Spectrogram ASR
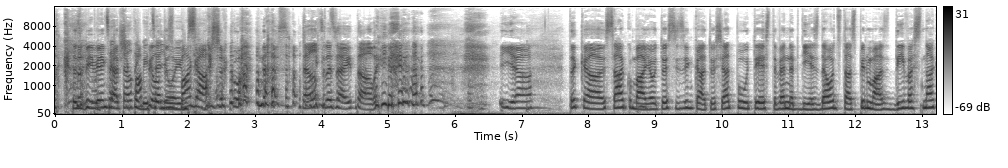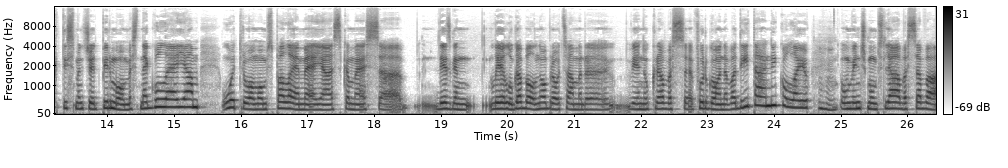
Tas bija vienkārši papildus bagāža, ko nesam. Telts redzēja Itāliju. Jā. Tā kā sākumā jau tu esi, zini, kā tu esi atpūties, tev enerģijas daudz, tās pirmās divas naktis, man šķiet, pirmo mēs negulējām, otro mums palēmējās, ka mēs diezgan lielu gabalu nobraucām ar vienu kravas furgona vadītāju Nikolaju, mm -hmm. un viņš mums ļāva savā.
